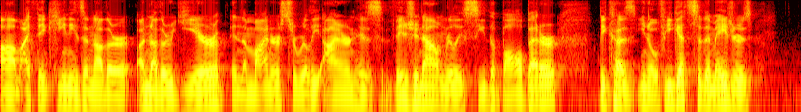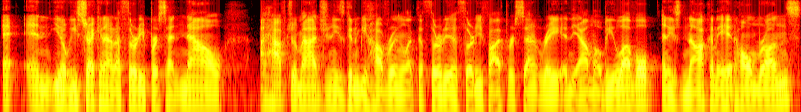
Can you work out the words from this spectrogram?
Um, I think he needs another another year in the minors to really iron his vision out and really see the ball better because, you know, if he gets to the majors, and, you know he's striking out at 30% now I have to imagine he's going to be hovering like the 30 to 35% rate in the MLB level, and he's not going to hit home runs.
